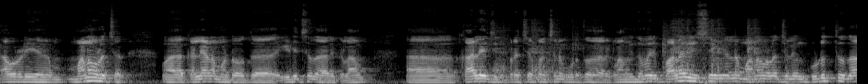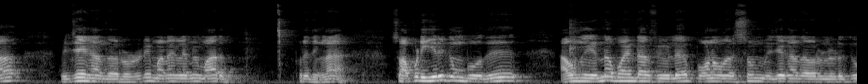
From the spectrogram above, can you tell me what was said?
அவருடைய மன உளைச்சல் கல்யாண மண்டபத்தை இடித்ததாக இருக்கலாம் காலேஜுக்கு பிரச்சனை பிரச்சனை கொடுத்ததாக இருக்கலாம். இந்த மாதிரி பல விஷயங்களில் மன உளைச்சலையும் கொடுத்து தான் விஜயகாந்த் அவர்களுடைய மனநிலைமை மாறுது. புரியுதுங்களா? ஸோ அப்படி இருக்கும்போது அவங்க என்ன பாயிண்ட் ஆஃப் வியூவில் போன வருஷம் விஜயகாந்த் அவர்களுக்கு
